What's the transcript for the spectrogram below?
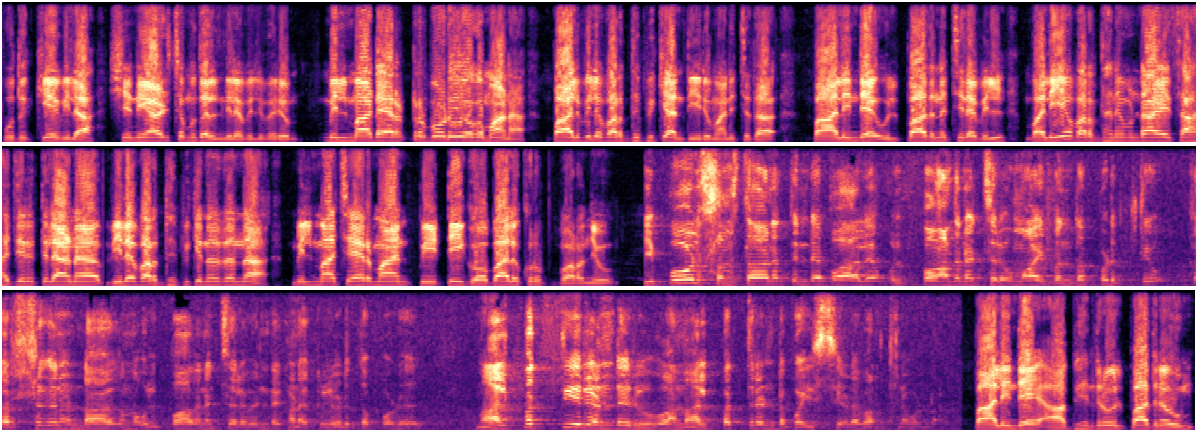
പുതുക്കിയ വില ശനിയാഴ്ച മുതൽ നിലവിൽ വരും. മിൽമ ഡയറക്ടർ ബോർഡ് യോഗമാണ് പാൽവില വർദ്ധിപ്പിക്കാൻ തീരുമാനിച്ചത്. പാലിന്റെ ഉൽപാദന ചിലവിൽ വലിയ വർധനവുണ്ടായ സാഹചര്യത്തിലാണ് വില വർദ്ധിപ്പിക്കുന്നതെന്ന് Milma chairman P T Gopalakurup പറഞ്ഞു. ഇപ്പോൾ സംസ്ഥാനത്തിന്റെ പാൽ ഉൽപാദന ചെലവുമായി ബന്ധപ്പെടുത്തി കർഷകനുണ്ടാകുന്ന ഉൽപാദന ചെലവിന്റെ കണക്കിലെടുത്തപ്പോൾ നാൽപ്പത്തിരണ്ട് രൂപ നാൽപ്പത്തിരണ്ട് പൈസയുടെ വർധനവുണ്ടാകും. പാലിന്റെ ആഭ്യന്തര ഉൽപാദനവും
